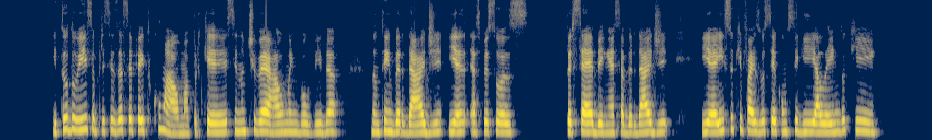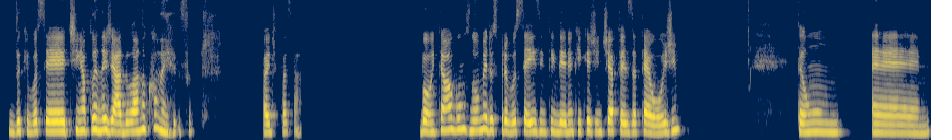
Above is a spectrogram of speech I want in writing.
E tudo isso precisa ser feito com alma, porque se não tiver alma envolvida, não tem verdade e as pessoas percebem essa verdade e é isso que faz você conseguir ir além do que do que você tinha planejado lá no começo. Pode passar. Bom, então alguns números para vocês entenderem o que, que a gente já fez até hoje. Então, é,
